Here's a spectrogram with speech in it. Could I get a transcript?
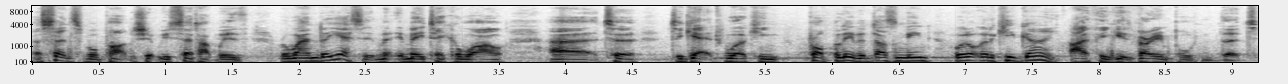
a sensible partnership we've set up with Rwanda. And yes, it may, it may take a while uh, to, to get working properly, but it doesn't mean we're not going to keep going. I think it's very important that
